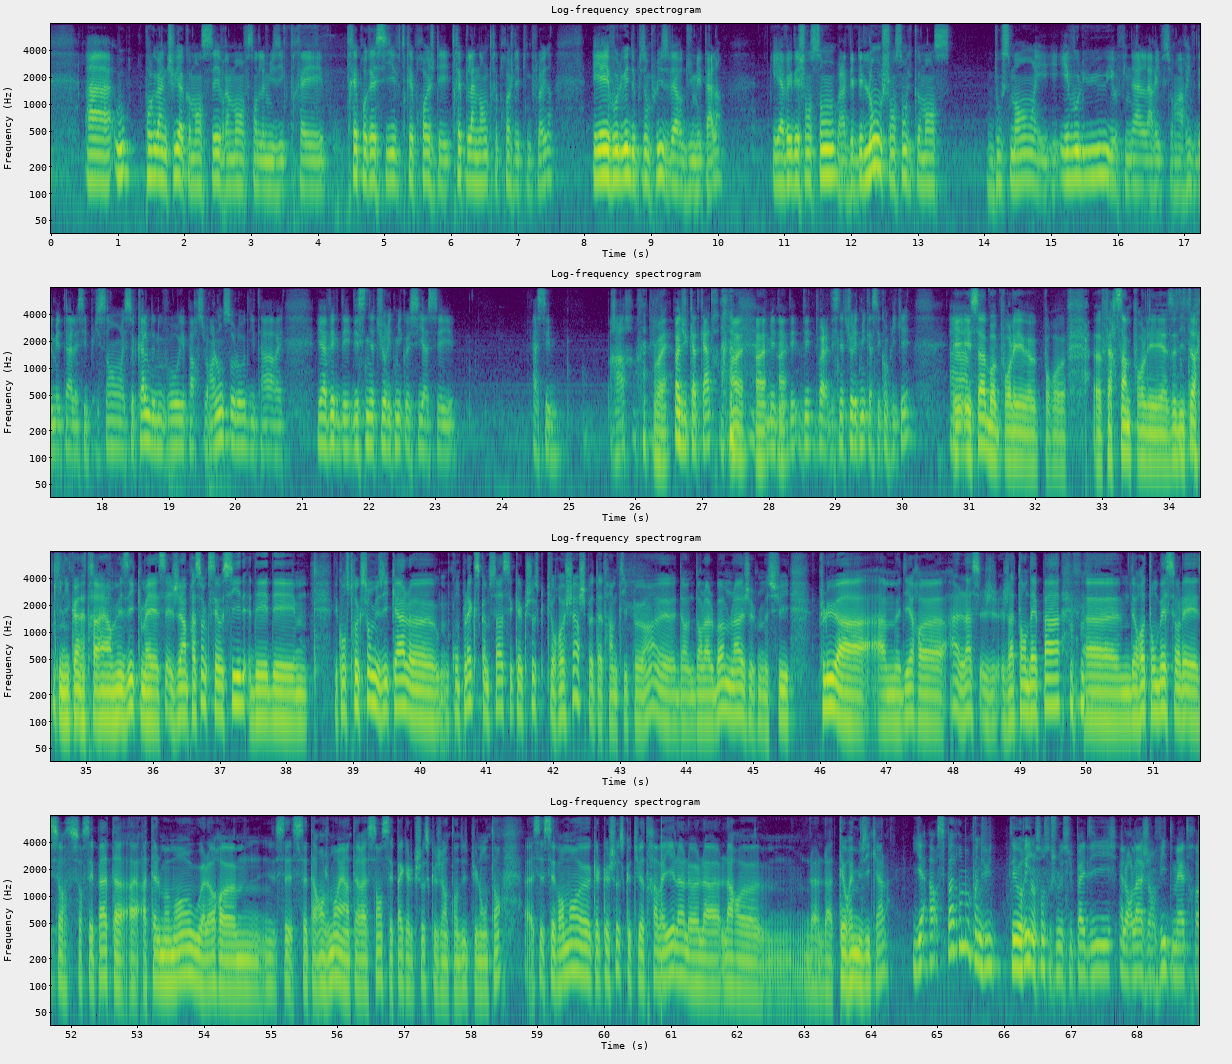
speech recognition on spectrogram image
où Porcupine Tree a commencé vraiment en faisant de la musique très, très progressive, très proche des, très planante, très proche des Pink Floyd, et a évolué de plus en plus vers du métal, et avec des chansons, voilà, des, longues chansons qui commencent doucement et, évoluent, et au final arrivent sur un riff de métal assez puissant, et se calment de nouveau, et part sur un long solo de guitare, et, et avec des, des, signatures rythmiques aussi assez, assez rares, ouais. pas du 4-4, ouais, mais des, des, voilà, des signatures rythmiques assez compliquées. Et, ah. ça, bon, pour, les, euh, pour euh, faire simple pour les auditeurs qui n'y connaîtraient rien en musique, mais j'ai l'impression que c'est aussi des, des, des, constructions musicales euh, complexes comme ça. C'est quelque chose que tu recherches peut-être un petit peu. Hein. Dans, dans l'album, là, je me suis plus à, me dire euh, ah là j'attendais pas euh, de retomber sur les sur, sur ses pattes à, tel moment ou alors euh, cet arrangement est intéressant c'est pas quelque chose que j'ai entendu depuis longtemps. C'est vraiment quelque chose que tu as travaillé là la, la, théorie musicale? C'est pas vraiment un point de vue théorie dans le sens où je me suis pas dit alors là j'ai envie de mettre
